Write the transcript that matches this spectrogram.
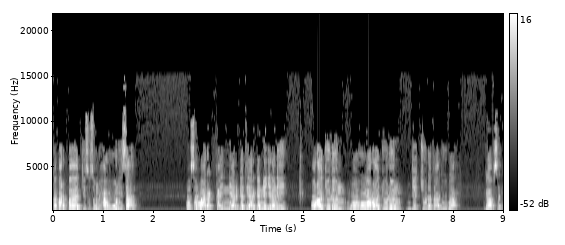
كبرباچسون هوون إسا argatee arganne jedhanii rajulun wahuwa rajulun jechuudha ta'a duuba gaafsan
